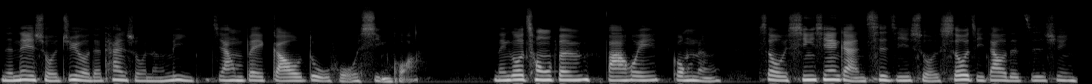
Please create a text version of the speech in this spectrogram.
人类所具有的探索能力将被高度活性化，能够充分发挥功能。受新鲜感刺激所收集到的资讯，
